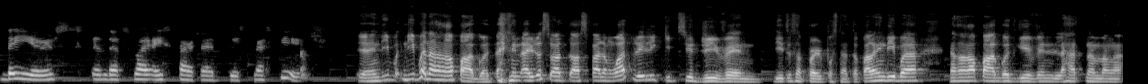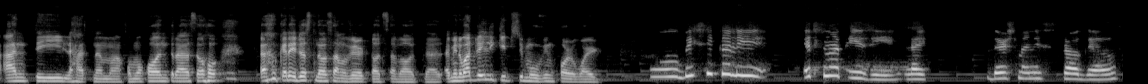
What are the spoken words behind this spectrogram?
the years, and that's why I started Plus PH. Yeah, hindi ba, hindi ba nakakapagod? I mean, I just want to ask, parang what really keeps you driven dito sa purpose na to? Parang hindi ba nakakapagod given lahat ng mga anti, lahat ng mga kumukontra? So, uh, can I just know some of your thoughts about that? I mean, what really keeps you moving forward? Well, basically, it's not easy. Like, there's many struggles,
